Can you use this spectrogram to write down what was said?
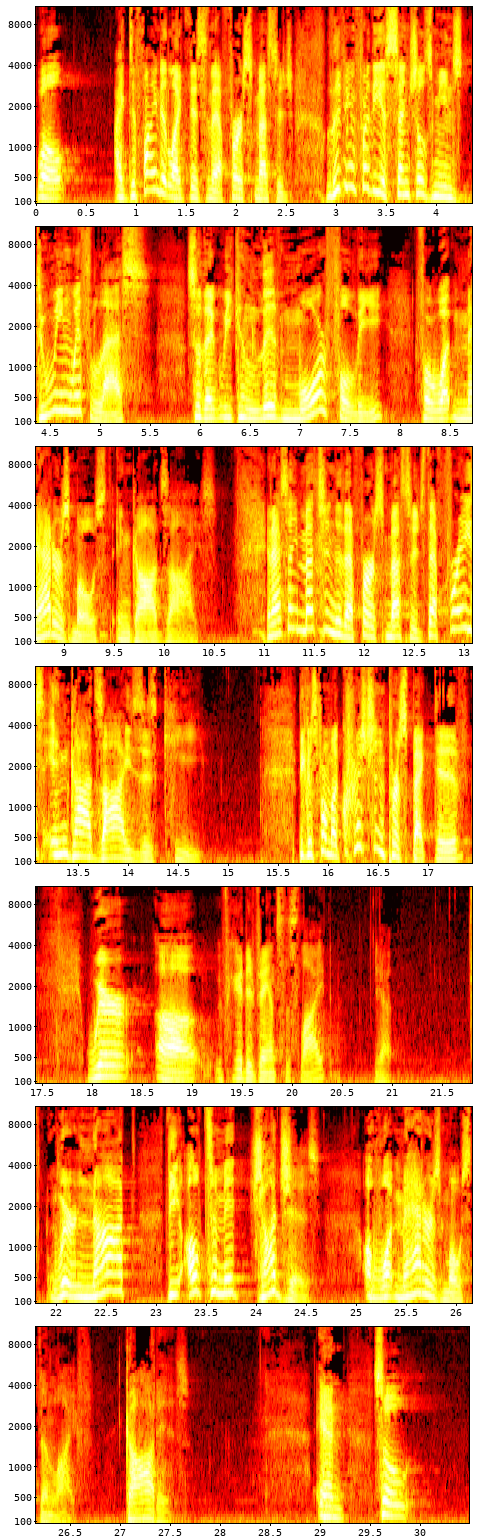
Well, I defined it like this in that first message. Living for the essentials means doing with less so that we can live more fully for what matters most in God's eyes. And as I mentioned in that first message, that phrase in God's eyes is key. Because from a Christian perspective, we're, uh, if you could advance the slide. Yeah. We're not the ultimate judges of what matters most in life. God is. And so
